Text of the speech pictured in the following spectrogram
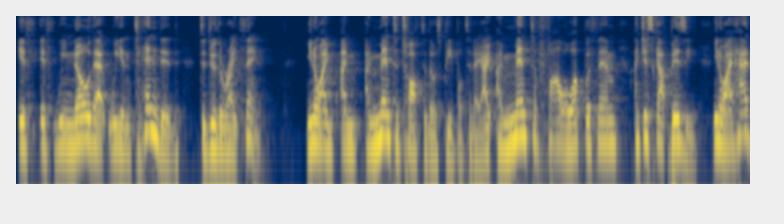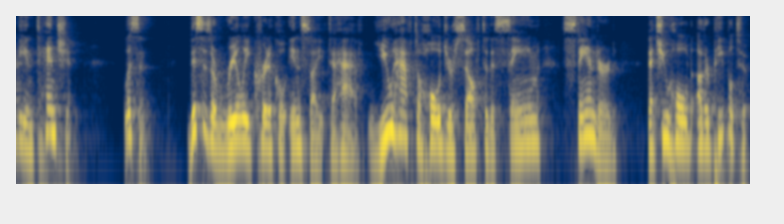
if if we know that we intended to do the right thing. You know, I I, I meant to talk to those people today. I, I meant to follow up with them. I just got busy. You know, I had the intention. Listen, this is a really critical insight to have. You have to hold yourself to the same standard that you hold other people to.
